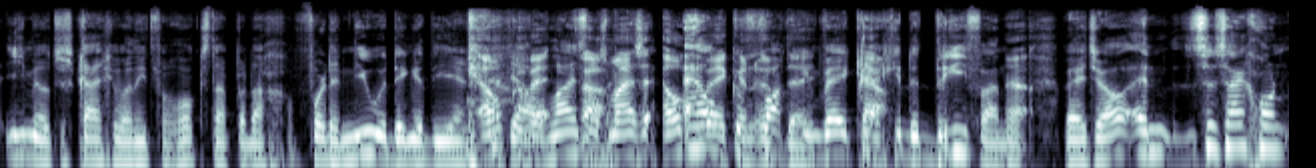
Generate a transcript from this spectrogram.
e-mailtjes krijg je wel niet van Rockstar per dag... voor de nieuwe dingen die in Elke GTA week, Online volgens mij is elke, Elke week een fucking update. week krijg je er drie van. Weet je wel? En ze zijn gewoon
